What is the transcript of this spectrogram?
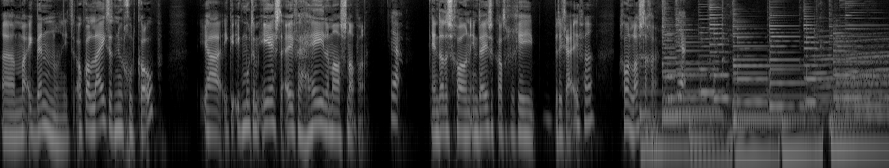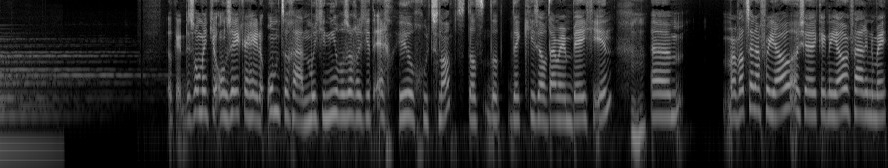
Uh, maar ik ben er nog niet. Ook al lijkt het nu goedkoop. Ja, ik, ik moet hem eerst even helemaal snappen. Ja. En dat is gewoon in deze categorie bedrijven gewoon lastiger. Ja. Oké, dus om met je onzekerheden om te gaan, moet je in ieder geval zorgen dat je het echt heel goed snapt. Dat, dat dek je jezelf daarmee een beetje in. Mhm. Ehm, maar wat zijn nou voor jou, als jij kijkt naar jouw ervaring ermee,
